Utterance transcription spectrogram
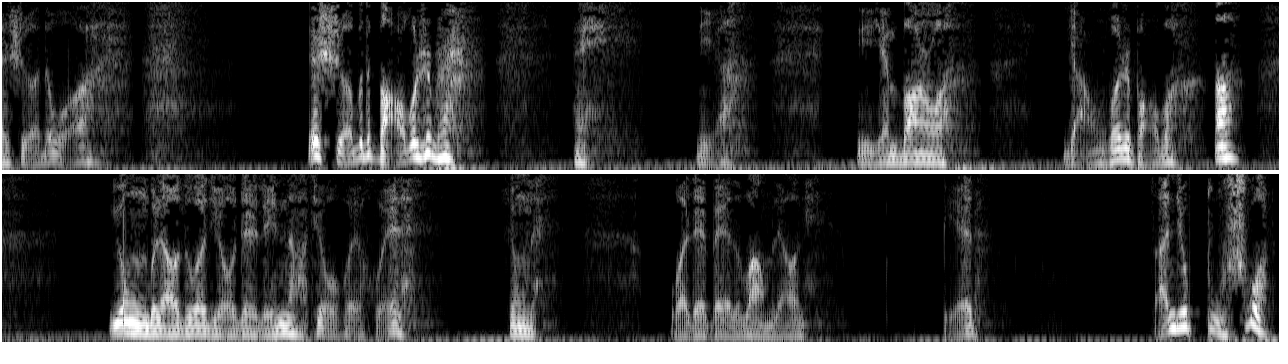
还舍得我，也舍不得宝宝，是不是？哎，你呀，你先帮着我养活着宝宝啊！用不了多久，这林娜就会回来。兄弟，我这辈子忘不了你，别的。咱就不说了。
